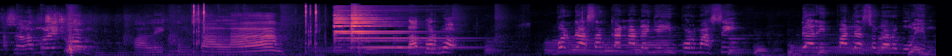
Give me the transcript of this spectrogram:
Assalamualaikum. Waalaikumsalam. Lapor, Bo. Berdasarkan adanya informasi daripada saudara Boim,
